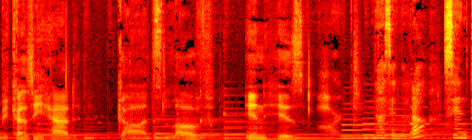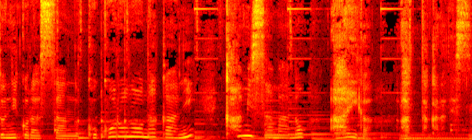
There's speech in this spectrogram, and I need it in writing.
？Because he had God's love in his heart. なぜならセント・ニコラスさんの心の中に神様の愛があったからです。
